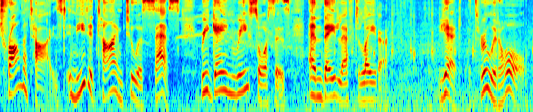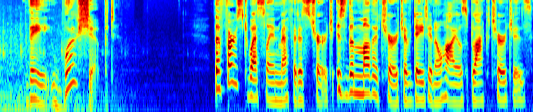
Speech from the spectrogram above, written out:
traumatized, needed time to assess, regain resources, and they left later. Yet, through it all, they worshiped. The First Wesleyan Methodist Church is the mother church of Dayton, Ohio's black churches.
